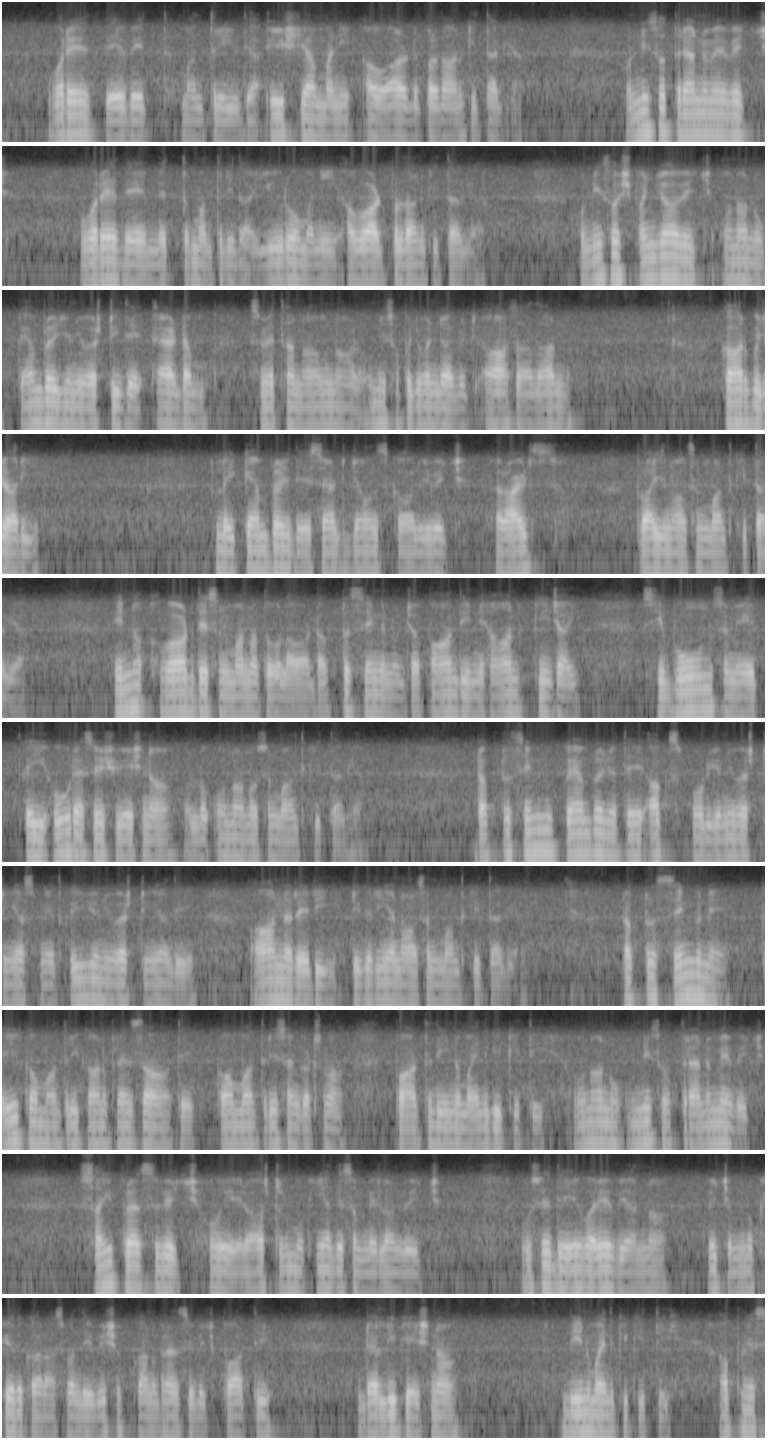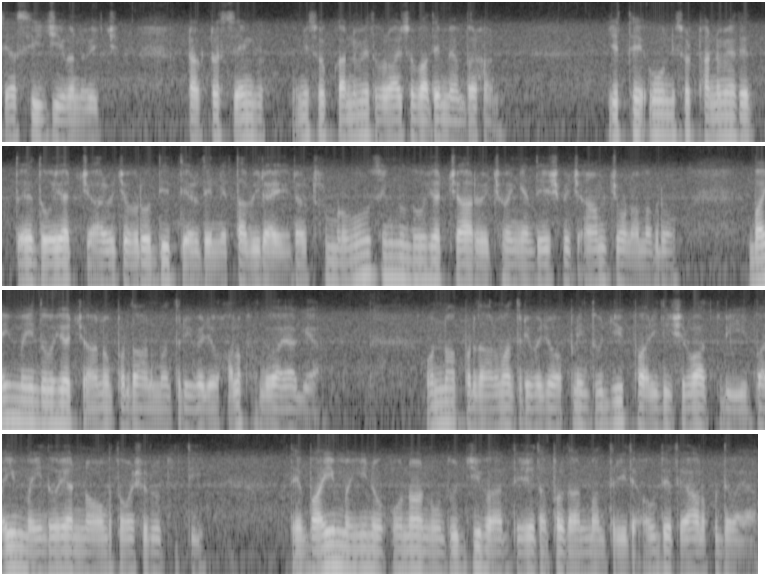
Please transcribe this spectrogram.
ਵਰ੍ਹੇ ਦੇ ਵਿੱਤ ਮੰਤਰੀ ਦਾ ਏਸ਼ੀਆ ਮਨੀ ਅਵਾਰਡ ਪ੍ਰਦਾਨ ਕੀਤਾ ਗਿਆ। 1993 ਵਿੱਚ ਵਰ੍ਹੇ ਦੇ ਵਿੱਤ ਮੰਤਰੀ ਦਾ ਯੂਰੋਮਨੀ ਅਵਾਰਡ ਪ੍ਰਦਾਨ ਕੀਤਾ ਗਿਆ। 1956 ਵਿੱਚ ਉਹਨਾਂ ਨੂੰ ਕੈਂਬਰਿਜ ਯੂਨੀਵਰਸਿਟੀ ਦੇ ਐਡਮ ਸਮਿਥ ਨਾਮ ਨਾਲ 1955 ਵਿੱਚ ਅਸਾਧਾਰਨ ਕਾਰਗੁਜ਼ਾਰੀ ਲਈ ਕੈਂਬਰਿਜ ਦੇ ਸੈਂਟ ਜੌਨਸ ਕਾਲਜ ਵਿੱਚ ਰਾਈਟਸ ਪ੍ਰਾਈਜ਼ ਨਾਲ ਸਨਮਾਨਿਤ ਕੀਤਾ ਗਿਆ। ਇਹਨਾਂ ਅਵਾਰਡ ਦੇ ਸਨਮਾਨਾਂ ਤੋਂ ਇਲਾਵਾ ਡਾਕਟਰ ਸਿੰਘ ਨੂੰ ਜਾਪਾਨ ਦੀ ਨਿਹਾਨ ਕੀਜਾਈ ਸਿਬੂਨ ਸਮੇਤ ਕਈ ਹੋਰ ਐਸੋਸੀਏਸ਼ਨਾਂ ਵੱਲੋਂ ਉਹਨਾਂ ਨੂੰ ਸਨਮਾਨਿਤ ਕੀਤਾ ਗਿਆ। ਡਾਕਟਰ ਸਿੰਘ ਨੂੰ ਕੈਂਬਰਜ ਅਤੇ ਆਕਸਫੋਰਡ ਯੂਨੀਵਰਸਿਟੀਆਂ ਸਮੇਤ ਕਈ ਯੂਨੀਵਰਸਿਟੀਆਂ ਦੀ ਆਨਰੇਰੀ ਡਿਗਰੀਆਂ ਨਾਲ ਸਨਮਾਨਿਤ ਕੀਤਾ ਗਿਆ। ਡਾਕਟਰ ਸਿੰਘ ਨੇ ਕਈ ਕੌਮਾਂਤਰੀ ਕਾਨਫਰੰਸਾਂ ਅਤੇ ਕੌਮਾਂਤਰੀ ਸੰਗਠਨਾਂ ਭਾਰਤ ਦੀ ਨੁਮਾਇੰਦਗੀ ਕੀਤੀ। ਉਹਨਾਂ ਨੂੰ 1993 ਵਿੱਚ ਸਾਈਪ੍ਰਸ ਵਿੱਚ ਹੋਏ ਰਾਸ਼ਟਰ ਮੁਖੀਆਂ ਦੇ ਸੰਮੇਲਨ ਵਿੱਚ ਉਸੇ ਦੇ ਵਰੇ ਬਿਆਨਾਂ ਵਿੱਚ ਮਨੁੱਖੀ ਅਧਿਕਾਰਾਂ ਸੰਬੰਧੀ ਵਿਸ਼ਵ ਕਾਨਫਰੰਸ ਵਿੱਚ ਭਾਰਤੀ ਡੈਲੀਗੇਸ਼ਨਾਂ ਦੀ ਨੁਮਾਇੰਦਗੀ ਕੀਤੀ। ਆਪਣੇ ਸਿਆਸੀ ਜੀਵਨ ਵਿੱਚ ਡਾਕਟਰ ਸਿੰਘ 1991 ਤੋਂ ਰਾਜ ਸਭਾ ਦੇ ਮੈਂਬਰ ਹਨ, ਜਿੱਥੇ ਉਹ ਉੱਨੀ ਸੌ ਅਠਾਨਵੇਂ ਅਤੇ ਦੋ ਹਜ਼ਾਰ ਚਾਰ ਵਿੱਚ ਵਿਰੋਧੀ ਧਿਰ ਦੇ ਨੇਤਾ ਵੀ ਰਹੇ। ਡਾਕਟਰ ਮਨਮੋਹਨ ਸਿੰਘ ਨੂੰ 2004 ਵਿੱਚ ਹੋਈਆਂ ਦੇਸ਼ ਵਿੱਚ ਆਮ ਚੋਣਾਂ ਮਗਰੋਂ ਬਾਈ ਮਈ 2004 ਨੂੰ ਪ੍ਰਧਾਨ ਮੰਤਰੀ ਵਜੋਂ ਹਲਫ ਦਿਵਾਇਆ ਗਿਆ। ਉਹਨਾਂ ਪ੍ਰਧਾਨ ਮੰਤਰੀ ਵਜੋਂ ਆਪਣੀ ਦੂਜੀ ਪਾਰੀ ਦੀ ਸ਼ੁਰੂਆਤ ਵੀ ਬਾਈ ਮਈ 2009 ਤੋਂ ਸ਼ੁਰੂ ਕੀਤੀ ਅਤੇ ਬਾਈ ਮਈ ਨੂੰ ਉਹਨਾਂ ਨੂੰ ਦੂਜੀ ਵਾਰ ਦੇਸ਼ ਦਾ ਪ੍ਰਧਾਨ ਮੰਤਰੀ ਦੇ ਅਹੁਦੇ 'ਤੇ ਹਲਫ ਦਿਵਾਇਆ।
